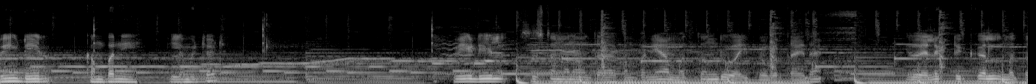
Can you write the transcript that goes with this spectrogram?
V Deal company limited. V Deal system ಅನ್ನುವಂತಹ ಕಂಪನಿಯ ಮತ್ತೊಂದು ಐ ಪಿ ಒ ಬರ್ತಾ ಇದೆ. ಇದು ಎಲೆಕ್ಟ್ರಿಕಲ್ ಮತ್ತು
